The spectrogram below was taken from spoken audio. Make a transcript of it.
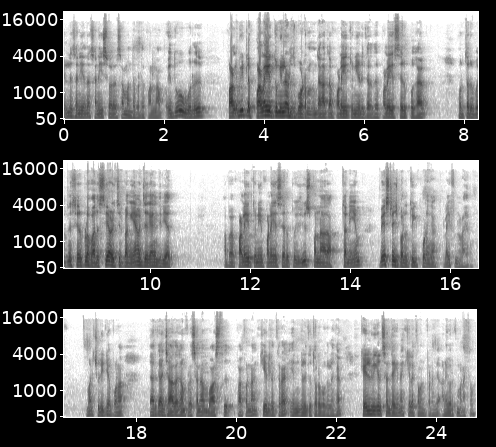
ஏழில் சனி இருந்தால் சனீஸ்வரர் சம்மந்தப்பட்ட பண்ணலாம். ஏதோ ஒரு பல வீட்டில் பழைய துணியெலாம் எடுத்து போடணும் இந்த நேரத்தில் பழைய துணி எடுக்கிறது பழைய செருப்புகள். ஒருத்தர் பார்த்தீங்கன்னா செருப்பில் வரிசையாக வச்சுருப்பாங்க. ஏன் வச்சுருக்காங்கன்னு தெரியாது. அப்போ பழைய துணி பழைய செருப்பு யூஸ் பண்ணாத அத்தனையும் வேஸ்டேஜ் பண்ண தூக்கி போடுங்க. லைஃப் நல்லாயிரும். இது மாதிரி சொல்லிகிட்டே போகலாம். யாருக்கா ஜாதகம் பிரசனம் வாஸ்து பார்க்கணுன்னா கீழே இருக்கிற எண்களுக்கு தொடர்பு கொள்ளுங்கள் கேள்விகள் சந்தேகம்னா கீழே கமெண்ட் பண்ணுங்கள் அனைவருக்கும் வணக்கம்.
